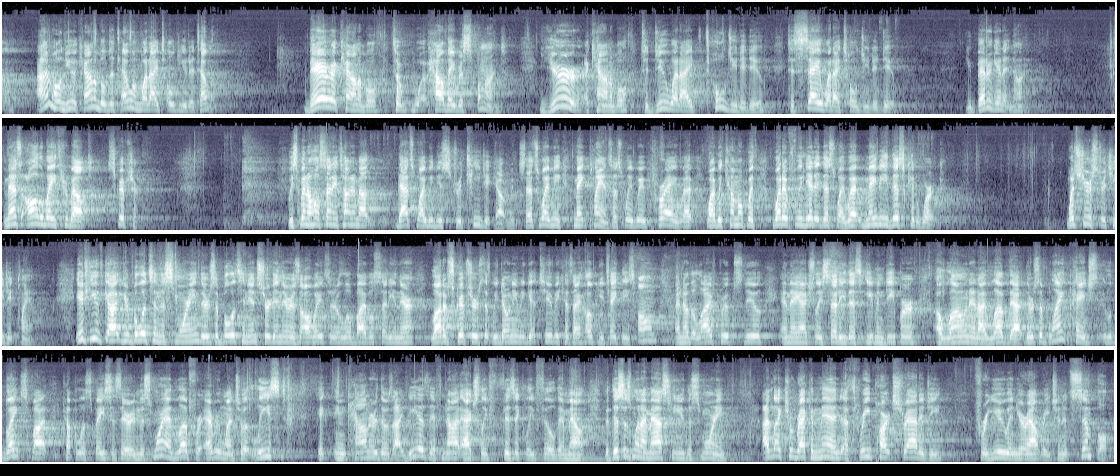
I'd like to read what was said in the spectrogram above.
I'm holding you accountable to tell them what I told you to tell them. They're accountable to wh- how they respond. You're accountable to do what I told you to do, to say what I told you to do. You better get it done. And that's all the way throughout Scripture. We spent a whole Sunday talking about that's why we do strategic outreach. That's why we make plans. That's why we pray. Why we come up with what if we did it this way? Maybe this could work. What's your strategic plan? If you've got your bulletin this morning, there's a bulletin insert in there as always. There's a little Bible study in there. A lot of scriptures that we don't even get to because I hope you take these home. I know the life groups do, and they actually study this even deeper alone, and I love that. There's a blank page, blank spot, couple of spaces there. And this morning, I'd love for everyone to at least encounter those ideas, if not actually physically fill them out. But this is what I'm asking you this morning. I'd like to recommend a three part strategy for you in your outreach. And it's simple.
